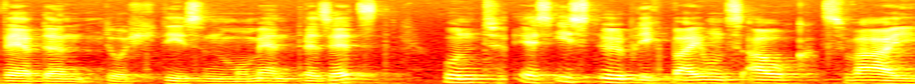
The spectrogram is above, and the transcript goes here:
werden durch diesen Moment besetzt. Und es ist üblich bei uns auch zwei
